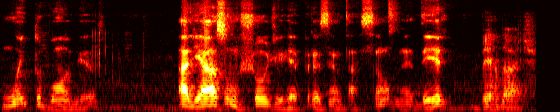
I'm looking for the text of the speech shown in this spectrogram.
Muito bom mesmo. Aliás, um show de representação né, dele. Verdade.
